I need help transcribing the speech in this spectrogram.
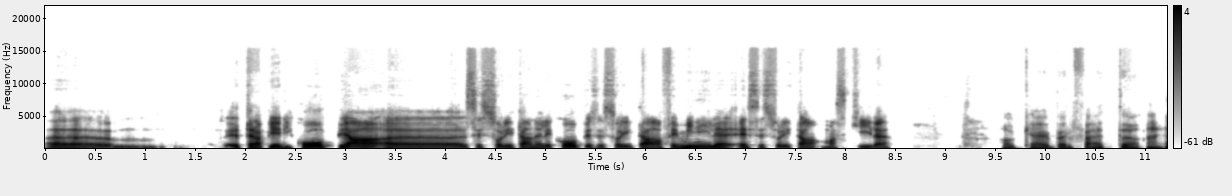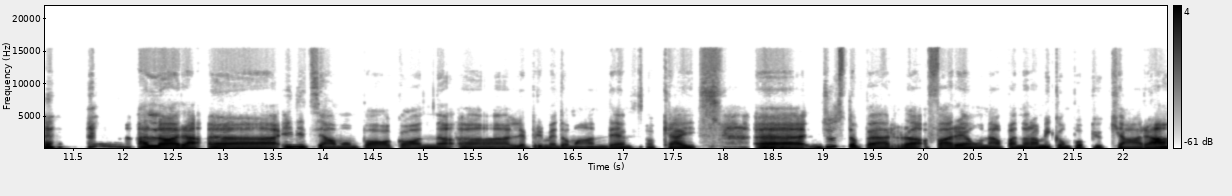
ehm, terapie di coppia, eh, sessualità nelle coppie, sessualità femminile e sessualità maschile. Okay, perfetto. Allora, ehm, iniziamo un po' con, uhm, le prime domande, okay? Ehm, giusto per fare una panoramica un po' più chiara,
